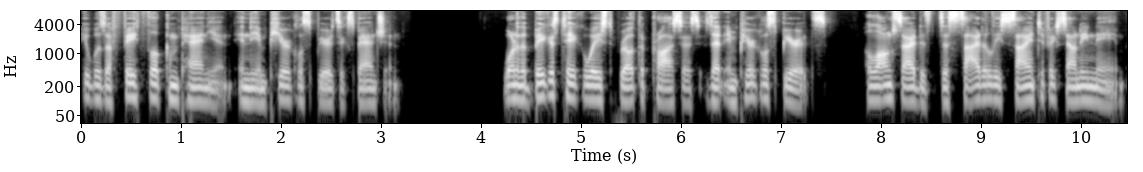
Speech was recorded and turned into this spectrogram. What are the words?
it was a faithful companion in the Empirical Spirits expansion. One of the biggest takeaways throughout the process is that Empirical Spirits, alongside its decidedly scientific sounding name,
